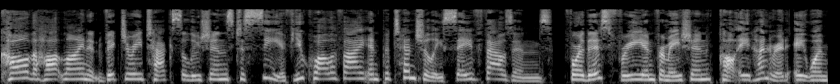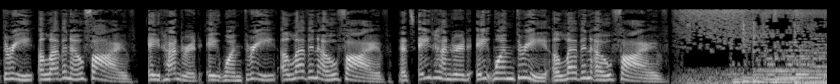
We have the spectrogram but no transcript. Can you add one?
Call the hotline at Victory Tax Solutions to see if you qualify and potentially save thousands. For this free information, call 800 813 1105. 800 813 1105. That's 800 813 1105.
